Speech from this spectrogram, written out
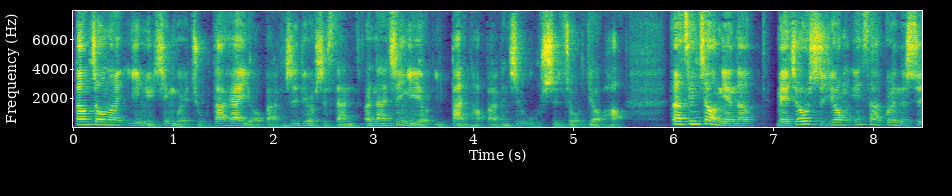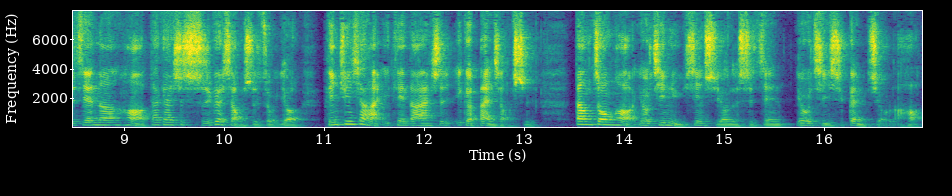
当中呢以女性为主，大概有百分之六十三，而男性也有一半哈，百分之五十左右哈。那青少年呢每周使用 Instagram 的时间呢哈大概是十个小时左右，平均下来一天大概是一个半小时。当中哈尤其女性使用的时间尤其是更久了哈，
